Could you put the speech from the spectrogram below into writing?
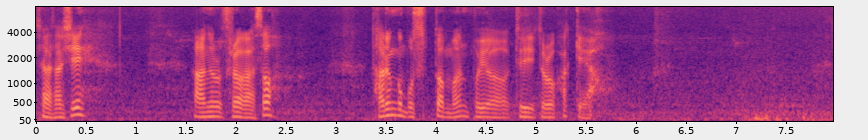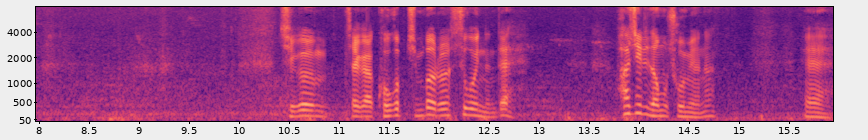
자, 다시 안으로 들어가서 다른 거 모습도 한번 보여드리도록 할게요. 지금 제가 고급 짐벌을 쓰고 있는데 화질이 너무 좋으면은 예,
